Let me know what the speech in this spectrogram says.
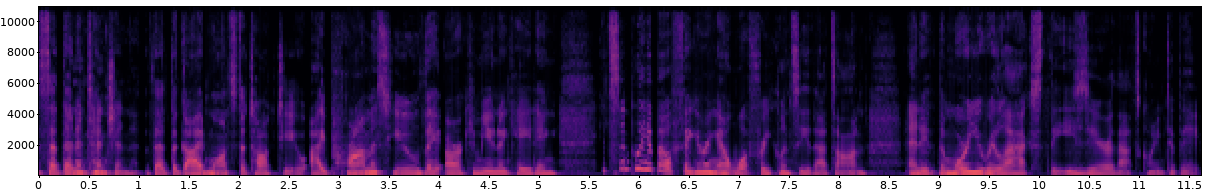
set that intention that the guide wants to talk to you. I promise you they are communicating. It's simply about figuring out what frequency that's on. And if, the more you relax, the easier that's going to be.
